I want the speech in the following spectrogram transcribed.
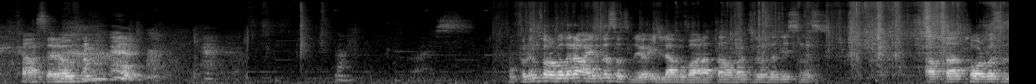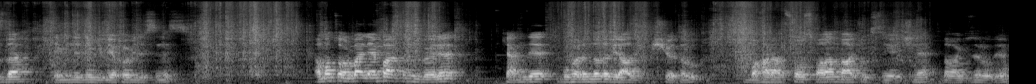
Kanser oldum. Bu fırın torbaları ayrı da satılıyor. İlla bu baharattan almak zorunda değilsiniz. Hatta torbasız da demin dediğim gibi yapabilirsiniz. Ama torbayla yaparsanız böyle kendi buharında da birazcık pişiyor tavuk. Baharat, sos falan daha çok siniyor içine. Daha güzel oluyor.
